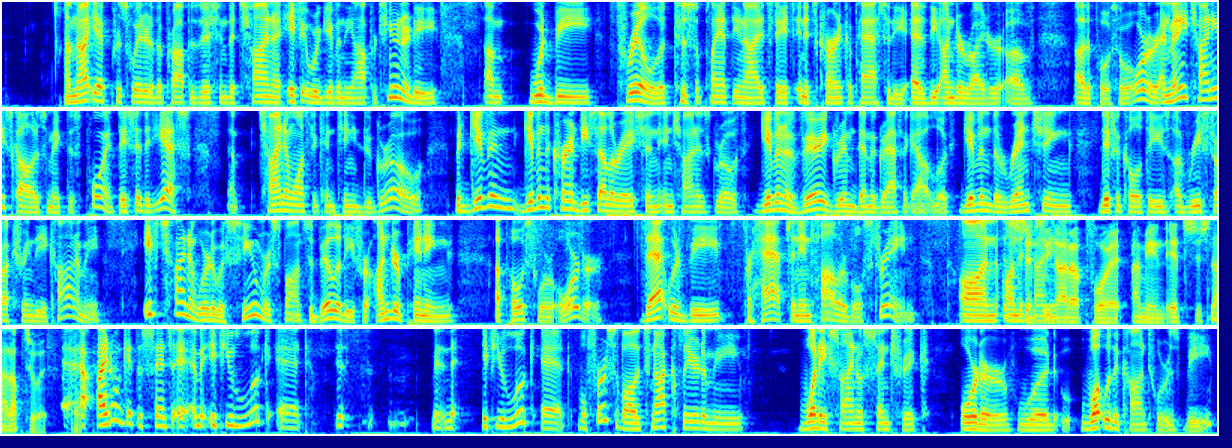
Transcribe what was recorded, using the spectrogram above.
i'm not yet persuaded of the proposition that china if it were given the opportunity um, would be thrilled to supplant the united states in its current capacity as the underwriter of uh, the post-war order. And many chinese scholars make this point. They say that yes um, china wants to continue to grow but given given the current deceleration in China's growth, given a very grim demographic outlook, given the wrenching difficulties of restructuring the economy, if China were to assume responsibility for underpinning a post-war order, that would be perhaps an intolerable strain on it's on the simply Chinese. not up for it. I mean, it's just not up to it. I, I don't get the sense. I mean, if you look at if you look at well, first of all, it's not clear to me what a sinocentric order would what would the contours be?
